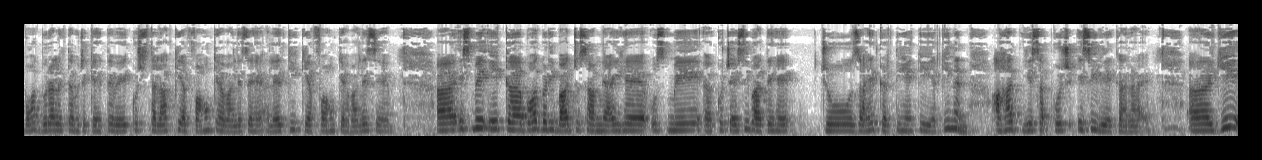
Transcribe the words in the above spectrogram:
बहुत बुरा लगता है मुझे कहते हुए। कुछ तलाक की अफवाहों के हवाले से है, अलीहदगी की अफवाहों के हवाले से है। इसमें एक बहुत बड़ी बात जो सामने आई है, उसमें कुछ ऐसी बातें हैं जो ज़ाहिर करती हैं कि यकीनन आहद ये सब कुछ इसीलिए कर रहा है। ये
